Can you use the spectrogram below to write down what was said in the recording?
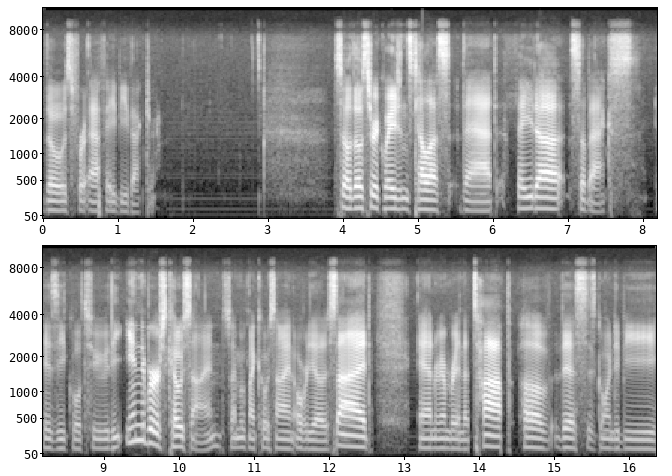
those for FAB vector. So those three equations tell us that theta sub x is equal to the inverse cosine. So I move my cosine over to the other side. And remember in the top of this is going to be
